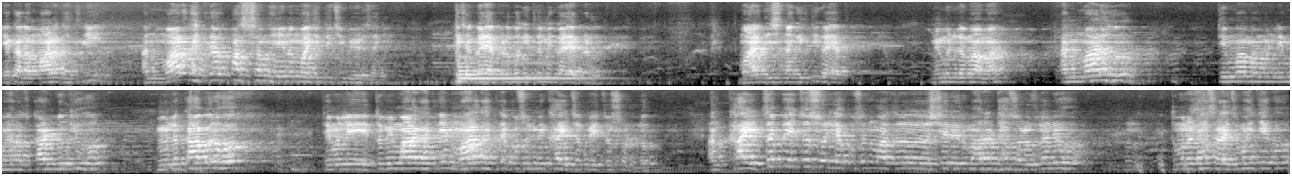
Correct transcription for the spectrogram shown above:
एकाला माळ घातली आणि माळ घातल्यावर पाच सहा महिन्यानं माझी तिची भेट झाली. त्याच्या गळ्याकडे बघितलं मी गळ्याकडे. माळ दिसना घेतली गळ्यात. मी म्हणलं मामा आणि माळ हो. ते मामा म्हणले महाराज काढलो की हो. मी म्हणलं का बरं हो? ते म्हणले तुम्ही माळ घातली आणि माळ घातल्यापासून मी खायचं प्यायचं सोडलो. आणि खायचं प्यायचं सोडल्यापासून माझं शरीर महाराज ढासळू लागले हो. तुम्हाला ढासळायचं माहितीये का हो?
